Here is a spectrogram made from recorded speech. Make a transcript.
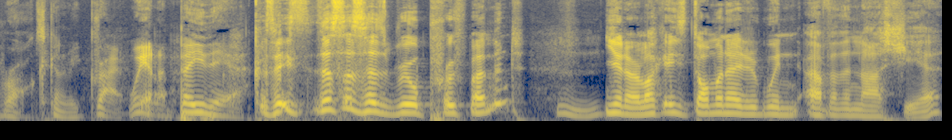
rock. It's going to be great. We're going to be there. Because this is his real proof moment. Mm. You know, like he's dominated when other than last year.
